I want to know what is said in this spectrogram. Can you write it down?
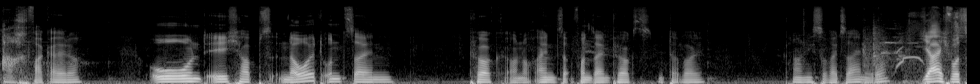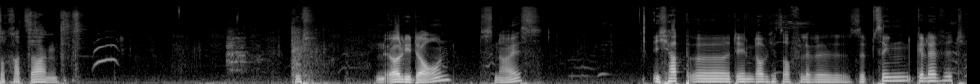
Ach, fuck, Alter. Und ich hab's Know It und sein Perk auch noch. Einen von seinen Perks mit dabei. Kann doch nicht so weit sein, oder? Ja, ich wollte es doch gerade sagen. Gut. Ein Early Down. Das ist nice. Ich habe äh, den, glaube ich, jetzt auf Level 17 gelevelt.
